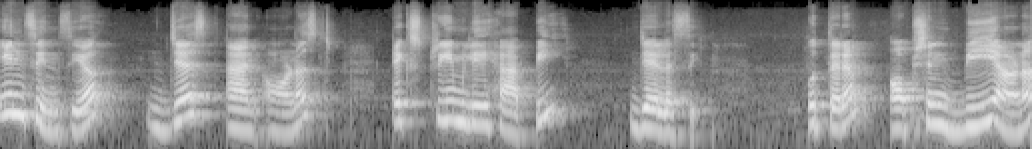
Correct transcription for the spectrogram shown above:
insincere just and honest extremely happy jealousy ഉത്തരം ഓപ്ഷൻ ബി ആണ്.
